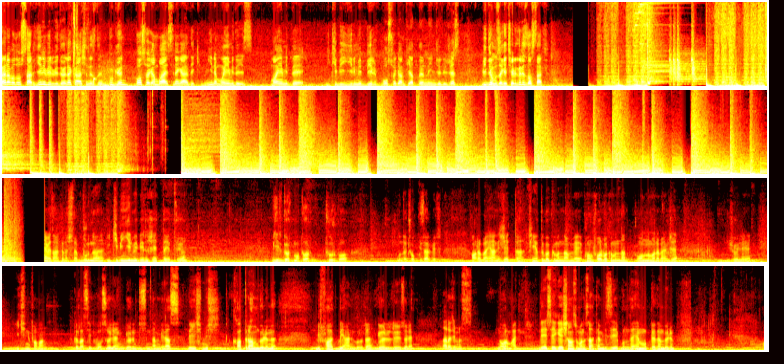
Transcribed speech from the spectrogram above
Merhaba dostlar, yeni bir video ile karşınızdayım. Bugün Volkswagen bayisine geldik. Yine Miami'deyiz. Miami'de 2021 Volkswagen fiyatlarını inceleyeceğiz. Videomuza geçebiliriz dostlar. Arkadaşlar burada 2021 Jetta yatıyor. 1.4 motor, turbo. Bu da çok güzel bir araba yani Jetta. Fiyatı bakımından ve konfor bakımından 10 numara bence. Şöyle içini falan klasik Volkswagen görüntüsünden biraz değişmiş. Katran bölümü bir farklı yani burada görüldüğü üzere. Aracımız normal. DSG şanzımanı zaten bizi bunda en mutlu eden bölüm.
